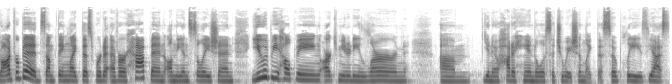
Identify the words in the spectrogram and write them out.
God forbid something like this were to ever happen on the installation, you would be helping our community learn um, you know, how to handle a situation like this. So please, yes,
